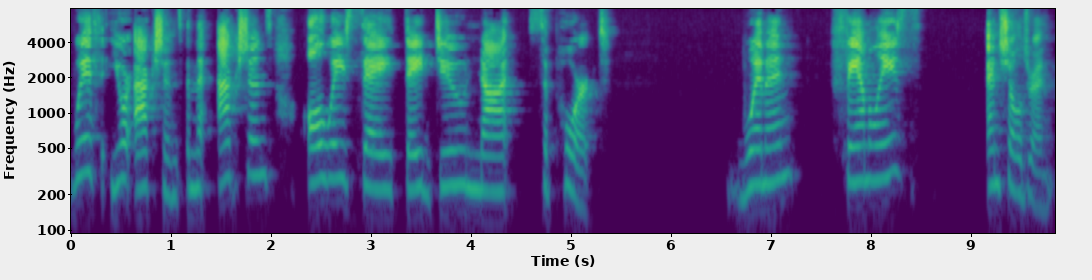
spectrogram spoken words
with your actions. And the actions always say they do not support women, families, and children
